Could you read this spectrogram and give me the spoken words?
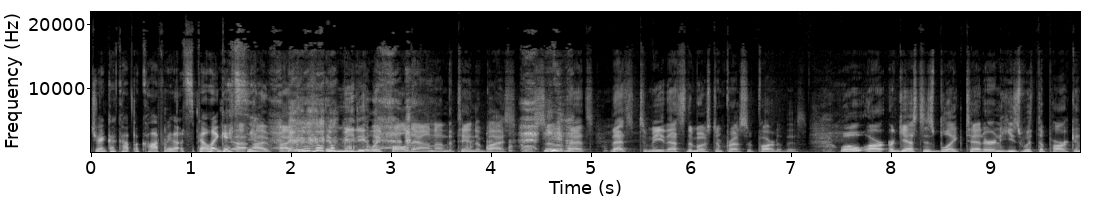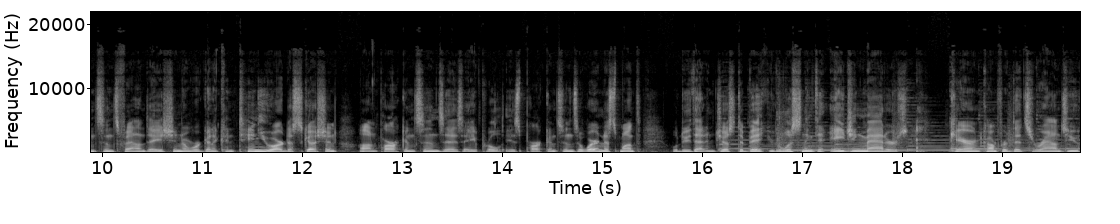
drink a cup of coffee without spilling it. I, I, I immediately fall down on the tandem bicycle. So that's that's to me that's the most impressive part of this. Well, our, our guest is Blake Tedder, and he's with the Parkinson's Foundation, and we're going to continue our discussion on Parkinson's as April is Parkinson's Awareness Month. We'll do that in just a bit. You're listening to Aging Matters, care and comfort that surrounds you,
